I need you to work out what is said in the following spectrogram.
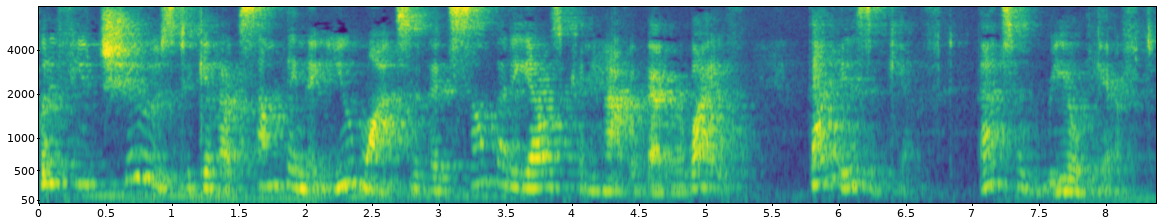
But if you choose to give up something that you want so that somebody else can have a better life, that is a gift. That's a real gift.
